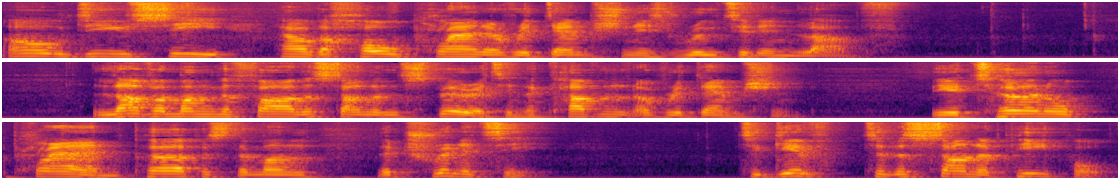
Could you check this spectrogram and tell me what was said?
Oh, do you see how the whole plan of redemption is rooted in love? Love among the Father, Son, and Spirit in the covenant of redemption, the eternal plan purposed among the Trinity to give to the Son a people,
